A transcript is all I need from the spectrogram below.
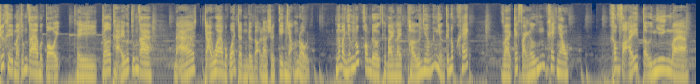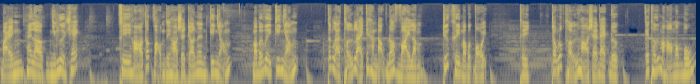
Trước khi mà chúng ta bực bội, thì cơ thể của chúng ta đã trải qua một quá trình được gọi là sự kiên nhẫn rồi. Nếu mà nhấn nút không được thì bạn lại thử nhấn những cái nút khác và các phản ứng khác nhau. Không phải tự nhiên mà bạn hay là những người khác, khi họ thất vọng thì họ sẽ trở nên kiên nhẫn. Mà bởi vì kiên nhẫn tức là thử lại cái hành động đó vài lần trước khi mà bực bội. Thì trong lúc thử họ sẽ đạt được cái thứ mà họ mong muốn.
